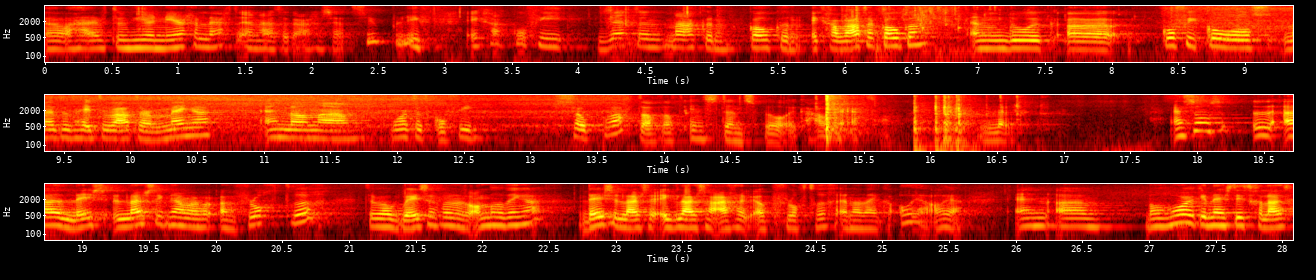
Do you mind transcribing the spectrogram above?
Uh, hij heeft hem hier neergelegd en uit elkaar gezet. Super lief. Ik ga koffie zetten, maken, koken. Ik ga water koken en dan doe ik uh, koffiekorrels met het hete water mengen en dan wordt het koffie. Zo prachtig, dat instant spul. Ik hou er echt van. Leuk. En soms luister ik naar mijn vlog terug, terwijl ik bezig ben met andere dingen deze luister, ik luister eigenlijk elke vlog terug en dan denk ik, oh ja, oh ja. En ehm, dan hoor ik ineens dit geluid.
